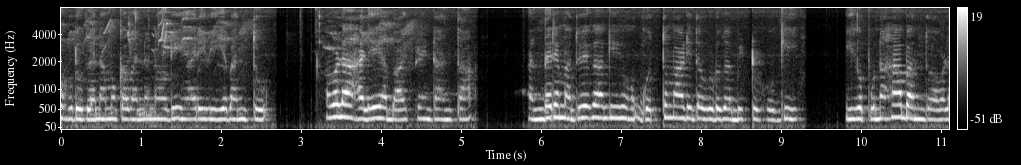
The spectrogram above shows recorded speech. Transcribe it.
ಹುಡುಗನ ಮುಖವನ್ನು ನೋಡಿ ಅರಿವಿಗೆ ಬಂತು. ಅವಳ ಹಳೆಯ ಬಾಯ್ ಫ್ರೆಂಡ್ ಅಂತ. ಅಂದರೆ ಮದುವೆಗಾಗಿ ಗೊತ್ತು ಮಾಡಿದ ಹುಡುಗ ಬಿಟ್ಟು ಹೋಗಿ ಈಗ ಪುನಃ ಬಂದು ಅವಳ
